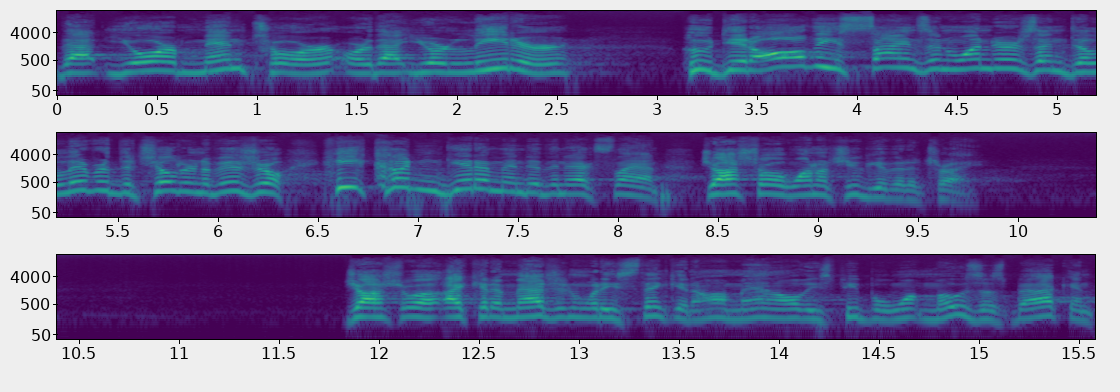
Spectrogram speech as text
that your mentor or that your leader who did all these signs and wonders and delivered the children of Israel, he couldn't get them into the next land. Joshua, why don't you give it a try? Joshua, I could imagine what he's thinking. Oh man, all these people want Moses back, and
